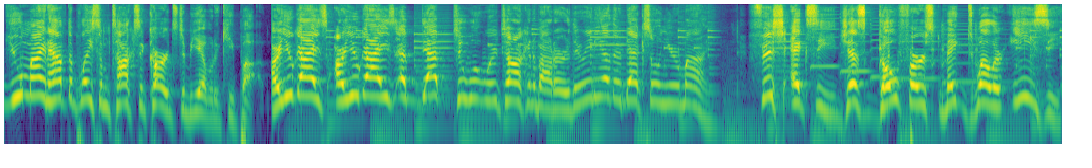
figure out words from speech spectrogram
you might have to play some toxic cards to be able to keep up. Are you guys, are you guys adept to what we're talking about? Are there any other decks on your mind? Fish XE, just go first, make Dweller easy.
